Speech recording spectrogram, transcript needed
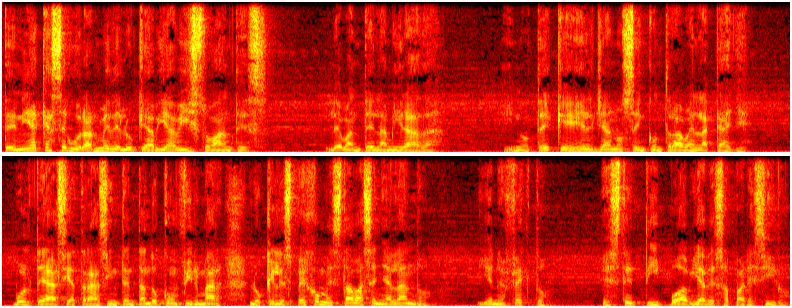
Tenía que asegurarme de lo que había visto antes. Levanté la mirada y noté que él ya no se encontraba en la calle. Volteé hacia atrás intentando confirmar lo que el espejo me estaba señalando, y en efecto, este tipo había desaparecido.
